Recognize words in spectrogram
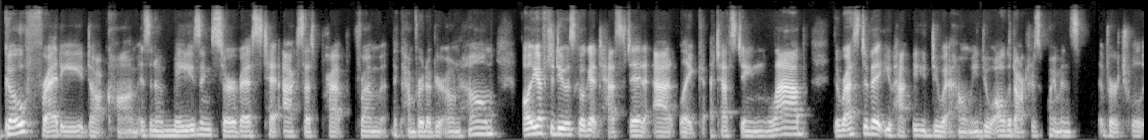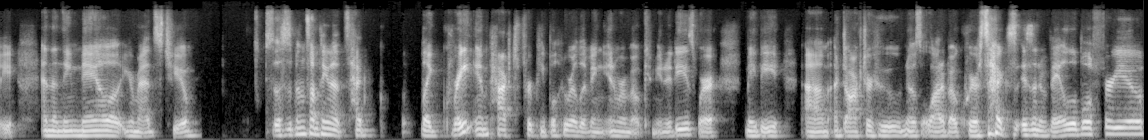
GoFreddie.com is an amazing service to access PrEP from the comfort of your own home. All you have to do is go get tested at like a testing lab. The rest of it you have you do at home. You do all the doctor's appointments virtually, and then they mail your meds to you. So this has been something that's had like great impact for people who are living in remote communities where maybe um, a doctor who knows a lot about queer sex isn't available for you.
